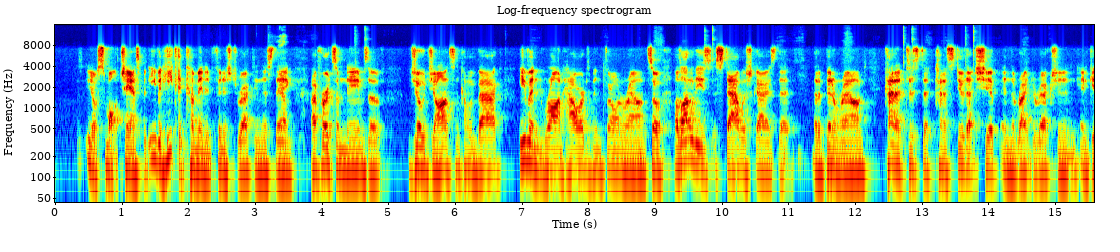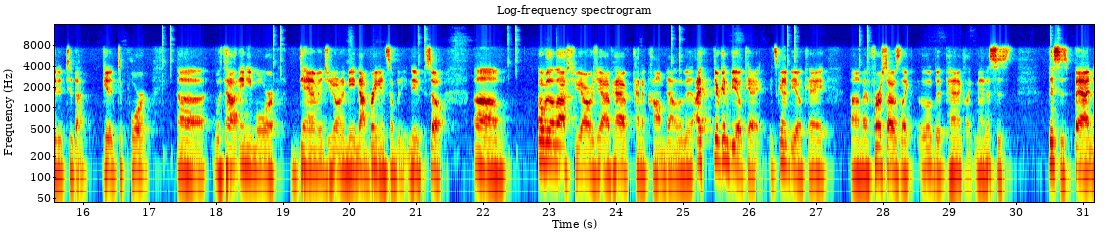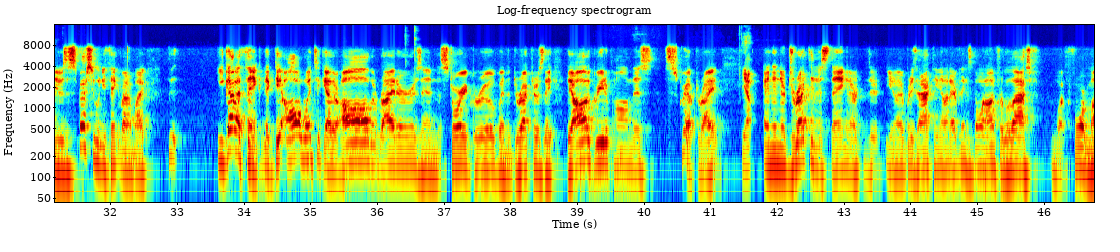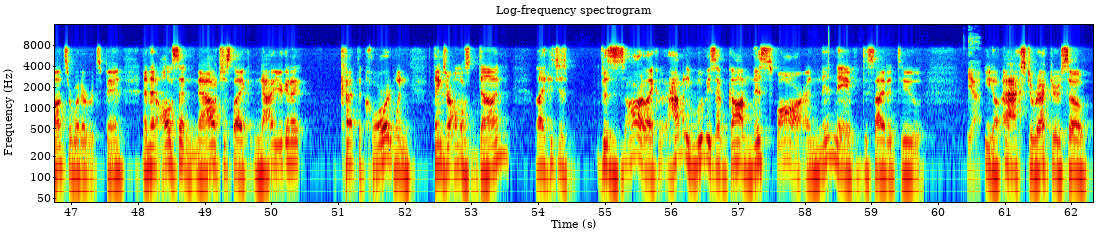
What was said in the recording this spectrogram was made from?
you know, small chance, but even he could come in and finish directing this thing. I've heard some names of Joe Johnston coming back. even Ron Howard's been thrown around. So a lot of these established guys that that have been around, kind of just to kind of steer that ship in the right direction and, and get it to the get it to port uh, without any more damage. You know what I mean? Not bringing somebody new. So um, over the last few hours, yeah, I've have kind of calmed down a little bit. I, they're going to be okay. It's going to be okay. Um, at first, I was like a little bit panicked, like, man, this is this is bad news, especially when you think about it, Mike you got to think like they all went together all the writers and the story group and the directors they they all agreed upon this script right? Yep. And then they're directing this thing and they're, they're, you know everybody's acting on everything's going on for the last what four months or whatever it's been. And then all of a sudden now it's just like now you're gonna cut the cord when things are almost done? Like it's just bizarre like how many movies have gone this far and then they've decided to yeah. you know axe directors? So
